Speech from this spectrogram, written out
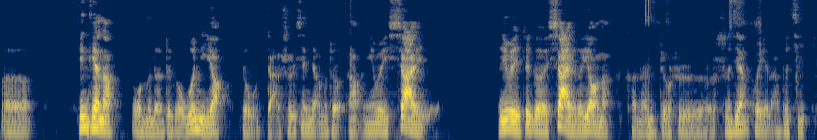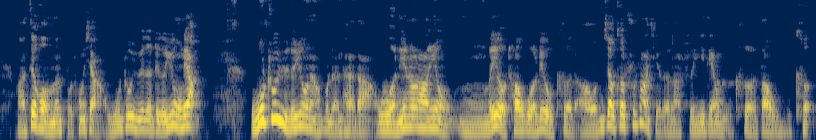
呃，今天呢，我们的这个温里药就暂时先讲到这啊，因为下一，因为这个下一个药呢，可能就是时间会来不及啊。最后我们补充一下吴茱萸的这个用量。吴茱萸的用量不能太大，我临床上用，嗯，没有超过六克的啊。我们教科书上写的呢是一点五克到五克，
